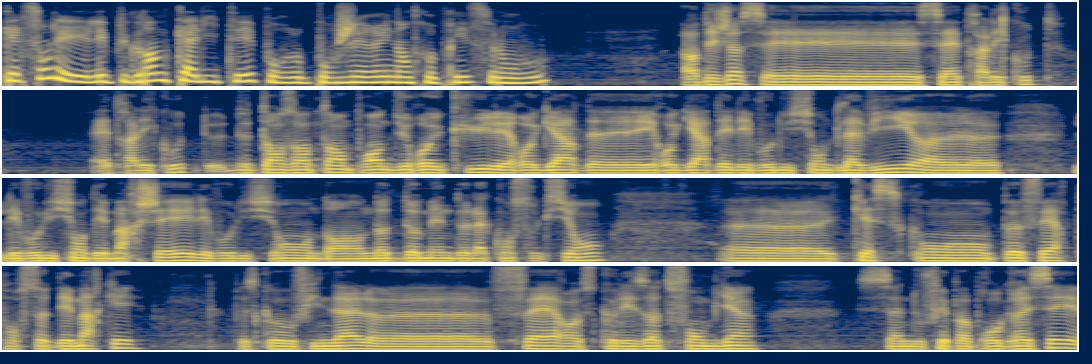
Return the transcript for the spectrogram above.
Quelles sont les, les plus grandes qualités pour, pour gérer une entreprise selon vous? Alors déjà c'est c'est être à l'écoute être à l'écoute, de temps en temps prendre du recul et regarder, l'évolution de la vie, euh, l'évolution des marchés, l'évolution dans notre domaine de la construction. Euh, Qu'est-ce qu'on peut faire pour se démarquer? Parce qu'au final, euh, faire ce que les autres font bien, ça ne nous fait pas progresser.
